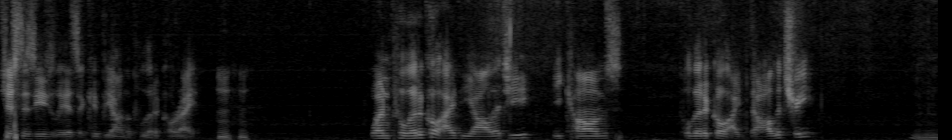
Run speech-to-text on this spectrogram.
just as easily as it could be on the political right. Mm-hmm. When political ideology becomes political idolatry, Mhm.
